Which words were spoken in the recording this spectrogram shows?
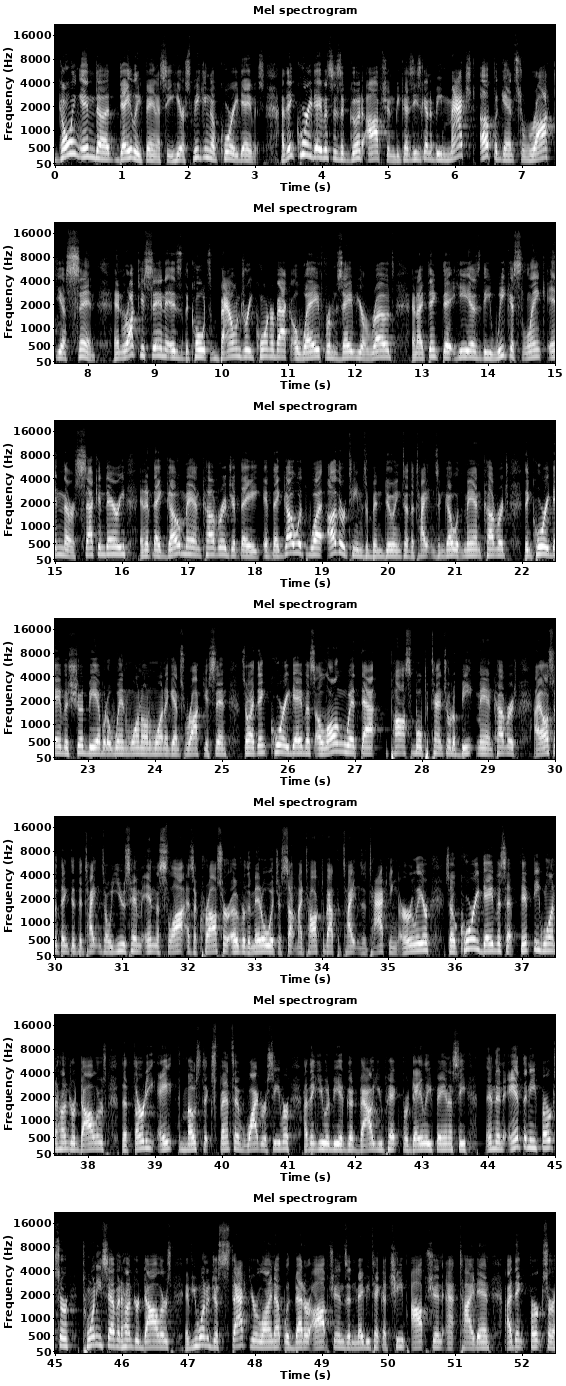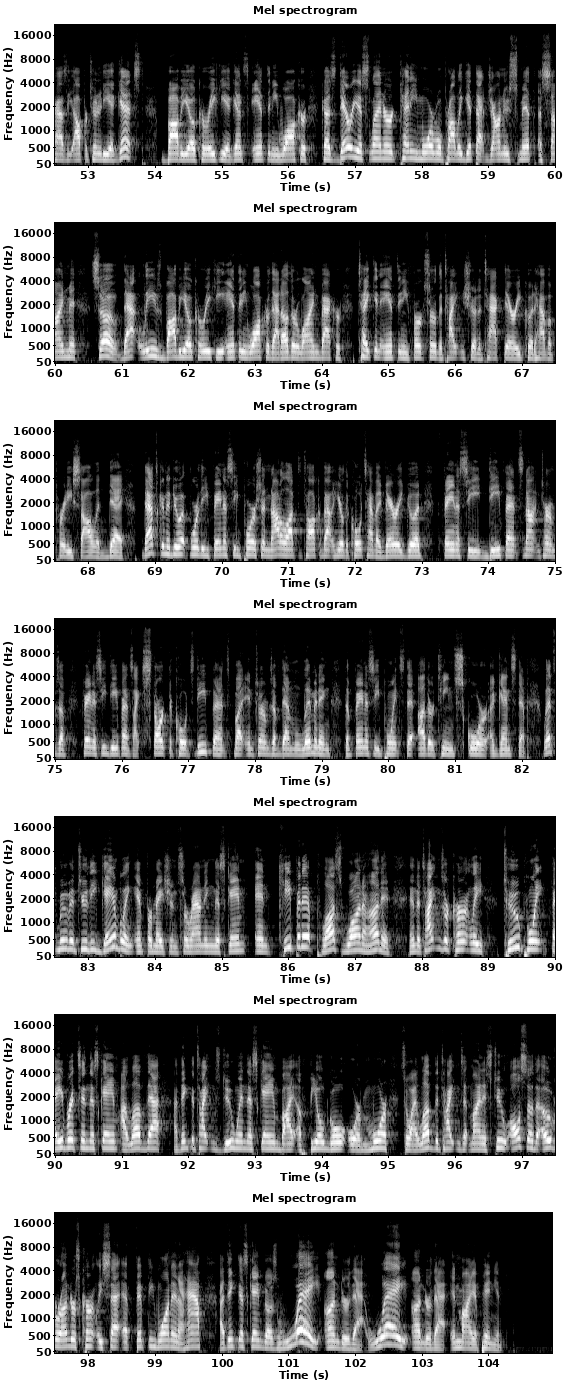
Going into daily fantasy here, speaking of Corey Davis, I think Corey Davis is a good option because he's going to be matched up against Rock Ya-Sin. And Rock Ya-Sin is the Colts' boundary cornerback away from Xavier Rhodes. And I think that he is the weakest link in their secondary. And if they go man coverage, if they if they go with what other teams have been doing to the Titans and go with man coverage, then Corey Davis should be able to win one on one against Rock Ya-Sin. So I think Corey Davis, along with that possible potential to beat man coverage. I also think that the Titans will use him in the slot as a crosser over the middle, which is something I talked about the Titans attacking earlier. So Corey Davis at $5,100, the 38th most expensive wide receiver. I think he would be a good value pick for daily fantasy. And then Anthony Firkser, $2,700. If you want to just stack your lineup with better options and maybe take a cheap option at tight end, I think Firkser has the opportunity against Bobby Okereke, against Anthony Walker, because Darius Leonard Kenny Moore will probably get that Jonnu Smith assignment. So that leaves Bobby Okereke, Anthony Walker, that other linebacker, taking Anthony Firkser. The Titans should attack there. He could have a pretty solid day. That's going to do it for the fantasy portion. Not a lot to talk about here. The Colts have a very good fantasy defense, not in terms of fantasy defense like start the Colts defense, but in terms of them limiting the fantasy points that other teams score against them. Let's move into the gambling information surrounding this game and keeping it plus 100. And the Titans are currently two point favorites in this game. I love that. I think the Titans do win this game by a field goal or more. So I love the Titans at minus two. Also, the over under is currently set at 51 and a half. I think this game goes way under that, way under that, in my opinion.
